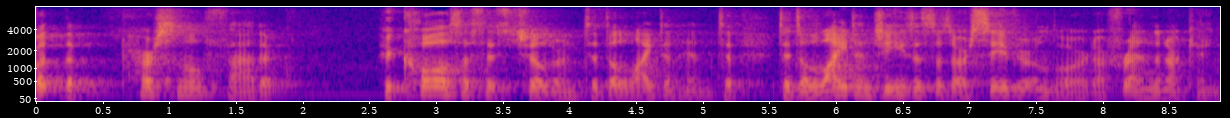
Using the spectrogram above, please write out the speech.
but the personal Father who calls us His children to delight in Him, to, to delight in Jesus as our Savior and Lord, our friend and our King.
